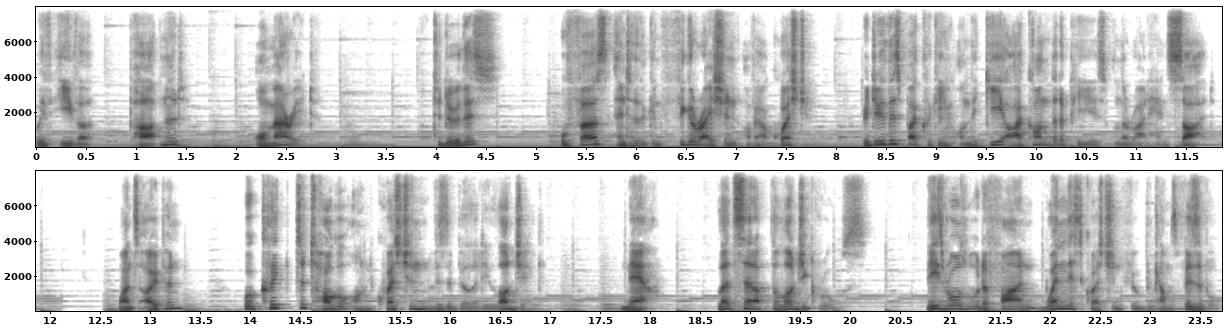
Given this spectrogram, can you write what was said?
with either partnered or married? To do this, we'll first enter the configuration of our question. We do this by clicking on the gear icon that appears on the right hand side. Once open, we'll click to toggle on question visibility logic. Now, let's set up the logic rules. These rules will define when this question field becomes visible.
